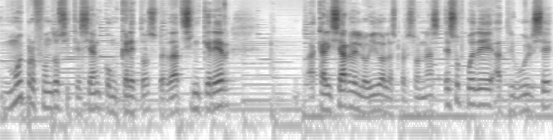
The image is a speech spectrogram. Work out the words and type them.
muy profundos y que sean concretos, ¿verdad? Sin querer acariciarle el oído a las personas, eso puede atribuirse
